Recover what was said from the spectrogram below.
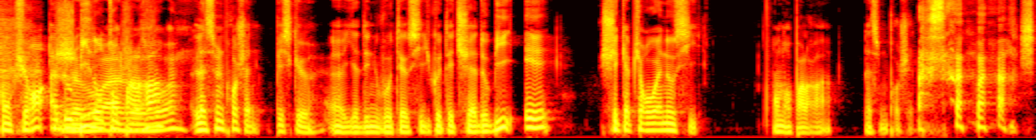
concurrent Adobe dont on parlera la semaine prochaine, puisque il y a des nouveautés aussi du côté de chez Adobe et chez Capture One aussi. On en parlera la semaine prochaine. Ça marche.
